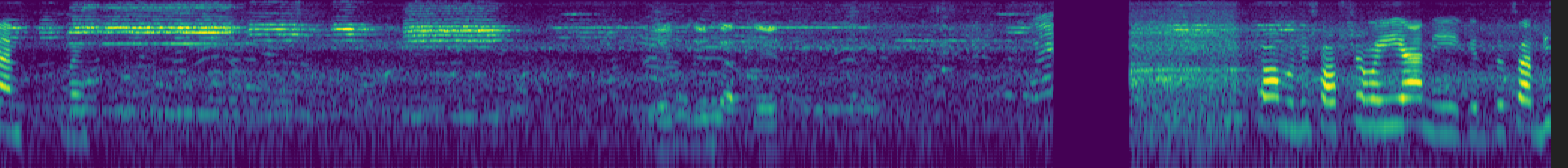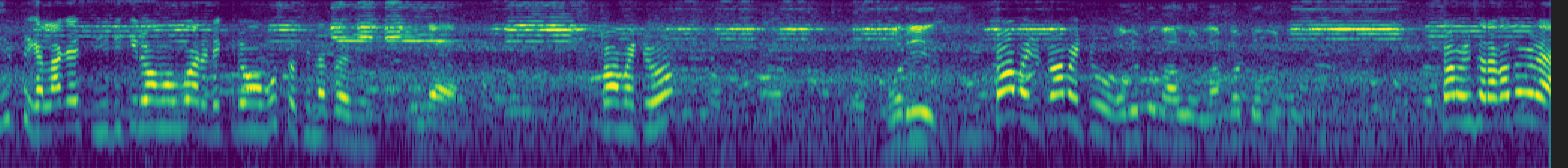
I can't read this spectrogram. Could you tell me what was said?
নেন ভাই টমেটো সবসময় ইয়ে আনি কিন্তু থেকে লাগাইছি এটি কীরকম হব আর এটা বুঝতেছি না তো আমি টমেটো টমেটো টমেটো টমেটো ভালো লম্বা টমেটো টমেটো ছাড়া কত করে?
